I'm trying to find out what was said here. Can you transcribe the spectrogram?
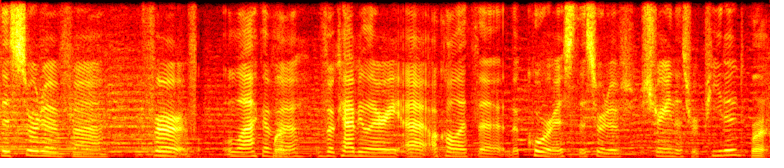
this sort of uh, for lack of a vocabulary uh, i'll call it the, the chorus the sort of strain that's repeated Right.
